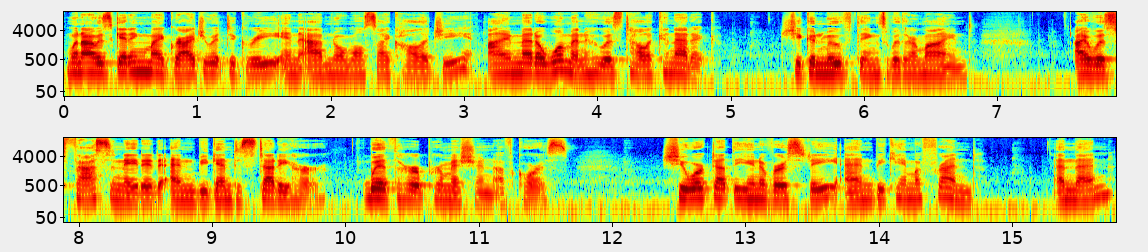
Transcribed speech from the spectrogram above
When I was getting my graduate degree in abnormal psychology, I met a woman who was telekinetic. She could move things with her mind. I was fascinated and began to study her, with her permission, of course. She worked at the university and became a friend. And then,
